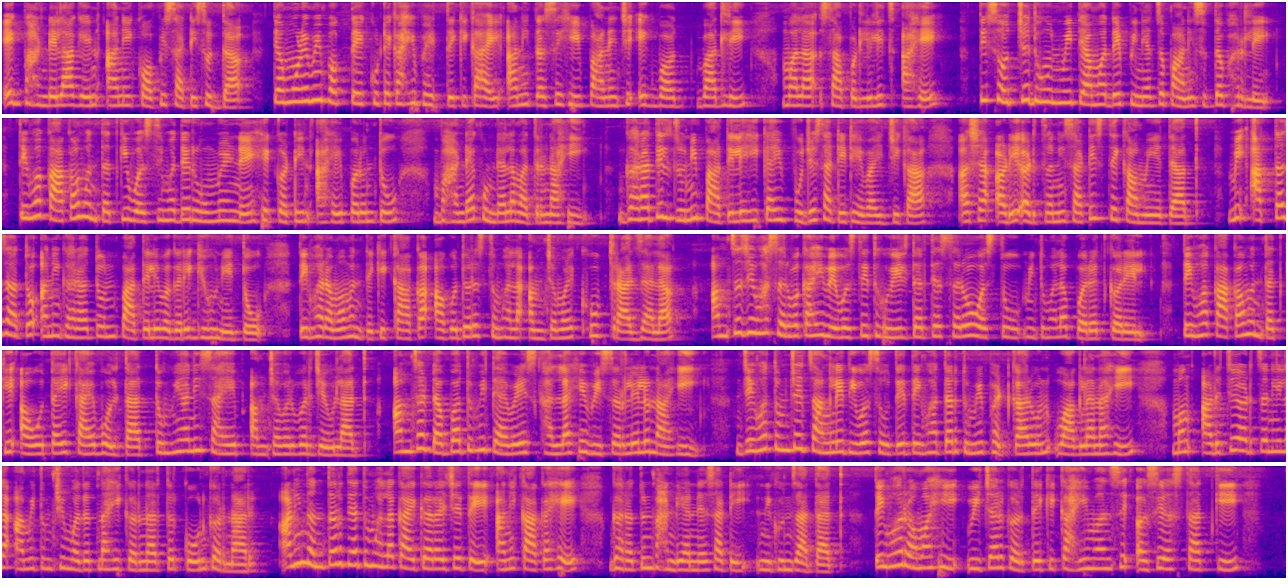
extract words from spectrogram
एक भांडे लागेन आणि कॉफीसाठी सुद्धा. त्यामुळे मी बघते कुठे काही भेटते की काय आणि तसेही पाण्याची एक बॉ बादली मला सापडलेलीच आहे. ती स्वच्छ धुवून मी त्यामध्ये पिण्याचं पाणीसुद्धा भरले. तेव्हा काका म्हणतात की वस्तीमध्ये रूम मिळणे हे कठीण आहे परंतु भांड्या कुंड्याला मात्र नाही. घरातील जुनी पातेले ही काही पूजेसाठी ठेवायची का? अशा अडीअडचणीसाठीच ते कामी येतात. मी आत्ता जातो आणि घरातून पातेले वगैरे घेऊन येतो. तेव्हा रमा म्हणते की काका अगोदरच तुम्हाला आमच्यामुळे खूप त्रास झाला. आमचं जेव्हा सर्व काही व्यवस्थित होईल तर त्या सर्व वस्तू मी तुम्हाला परत करेल. तेव्हा काका म्हणतात की ताई काय बोलतात? तुम्ही आणि साहेब आमच्याबरोबर जेवलात. आमचा डब्बा तुम्ही त्यावेळेस खाल्ला हे विसरलेलो नाही. जेव्हा तुमचे चांगले दिवस होते तेव्हा तर तुम्ही फटकारून वागला नाही. मग अडचे अडचणीला आम्ही तुमची मदत नाही करणार तर कोण करणार? आणि नंतर त्या तुम्हाला काय करायचे ते आणि काका हे घरातून भांडी आणण्यासाठी निघून जातात. तेव्हा रमा ही विचार करते की काही माणसे असे असतात की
